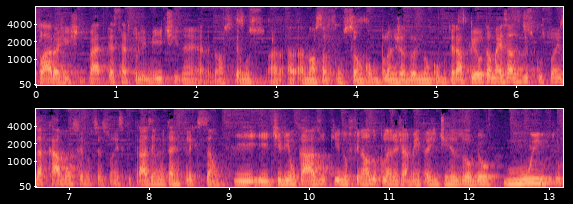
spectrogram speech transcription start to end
Claro, a gente vai até certo limite, né? Nós temos a, a nossa função como planejador e não como terapeuta, mas as discussões acabam sendo sessões que trazem muita reflexão. E, e tive um caso que no final do planejamento a gente resolveu muito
